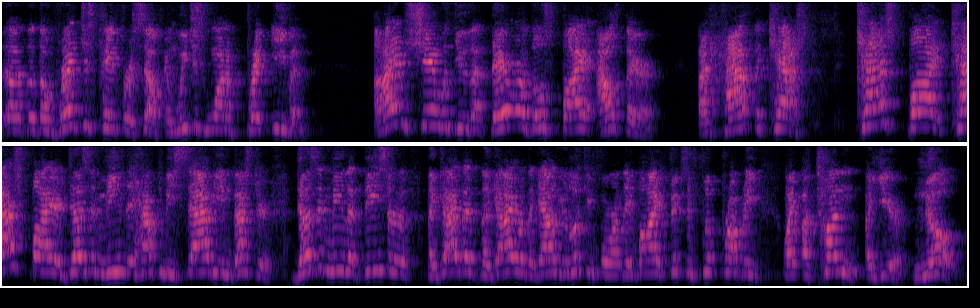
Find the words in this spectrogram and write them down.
Uh, the, the rent just paid for itself, and we just want to break even. I am sharing with you that there are those buyers out there that have the cash. Cash buy, cash buyer doesn't mean they have to be savvy investor. Doesn't mean that these are the guy that the guy or the gal you're looking for. They buy, fix, and flip property like a ton a year. No,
